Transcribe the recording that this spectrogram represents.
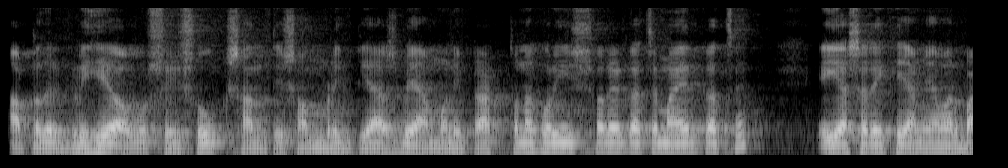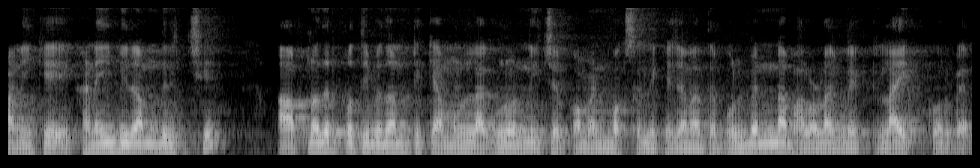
আপনাদের গৃহে অবশ্যই সুখ, শান্তি, সমৃদ্ধি আসবে এমনই প্রার্থনা করি ঈশ্বরের কাছে, মায়ের কাছে। এই আশা রেখে আমি আমার বাণীকে এখানেই বিরাম দিচ্ছি। আপনাদের প্রতিবেদনটি কেমন লাগল নিচের কমেন্ট বক্সে লিখে জানাতে ভুলবেন না। ভালো লাগলে একটি লাইক করবেন।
